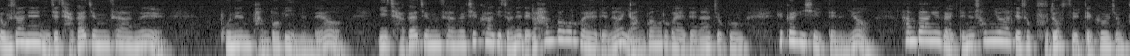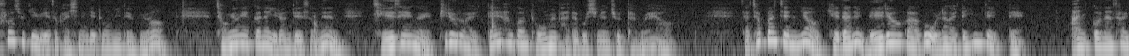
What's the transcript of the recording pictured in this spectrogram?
우선은 인제 자가 증상을 보는 방법이 있는데요. 이 자가 증상을 체크하기 전에 '내가 한 방으로 가야 되나 양방으로 가야 되나?' 쪼끔 헷갈리실 때는요. 한 방에 갈 때는 섬유화돼서 굳었을 때 그걸 좀 풀어주기 위해서 가시는 게 도움이 되고요. 정형외과나 이런 데서는 재생을 필요로 할 때 한번 도움을 받아보시면 좋다고 해요. 자 첫 번째는요. 계단을 내려가고 올라갈 때 힘들 때, 앉거나 설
